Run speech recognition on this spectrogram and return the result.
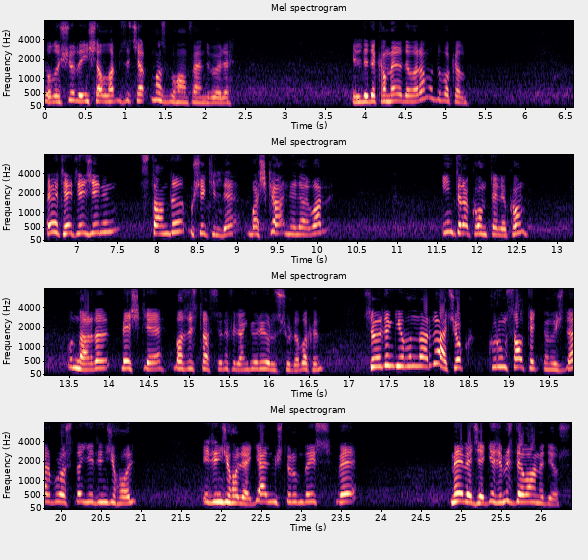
Dolaşıyor da inşallah bize çarpmaz bu hanımefendi böyle. Elde de kamera da var ama dur bakalım. Evet HTC'nin standı bu şekilde. Başka neler var? Intracom Telekom. Bunlar da 5G baz istasyonu falan görüyoruz şurada bakın. Söylediğim gibi bunlar daha çok kurumsal teknolojiler. Burası da 7. hol. 7. hole gelmiş durumdayız ve MVC gezimiz devam ediyor.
